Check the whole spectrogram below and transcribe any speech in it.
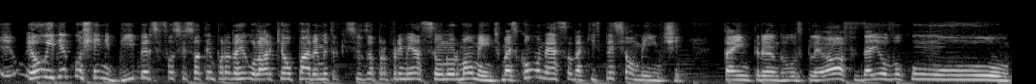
Eu, eu iria com o Shane Bieber se fosse só temporada regular, que é o parâmetro que se usa para premiação normalmente. Mas como nessa daqui especialmente tá entrando os playoffs, daí eu vou com o,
